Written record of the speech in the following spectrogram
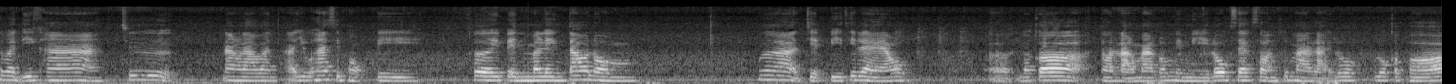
สวัสดีค่ะ ชื่อนางลาวันอายุ 56 ปี เคยเป็นมะเร็งเต้านม เมื่อ 7 ปีที่แล้ว เอ่อ แล้วก็ตอนหลังมาก็มีมีโรคแทรกซ้อนขึ้นมาหลายโรค โรคกระเพาะ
